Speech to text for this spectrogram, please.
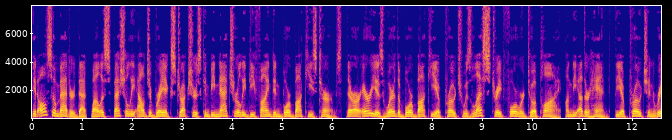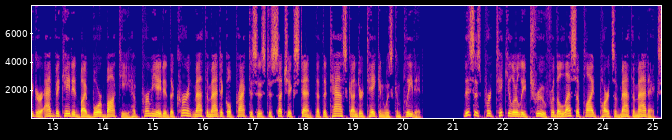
It also mattered that, while especially algebraic structures can be naturally defined in Bourbaki's terms, there are areas where the Bourbaki approach was less straightforward to apply. On the other hand, the approach and rigor advocated by Bourbaki have permeated the current mathematical practices to such extent that the task undertaken was completed. This is particularly true for the less applied parts of mathematics.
